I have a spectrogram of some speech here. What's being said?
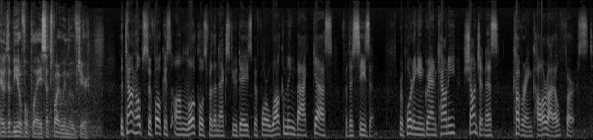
it was a beautiful place. That's why we moved here. The town hopes to focus on locals for the next few days before welcoming back guests for this season. Reporting in Grand County, Shawn Chitnis, covering Colorado First.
